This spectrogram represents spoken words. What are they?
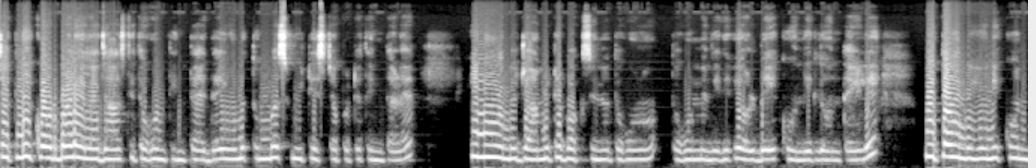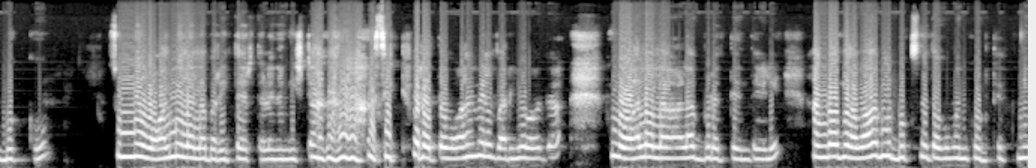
ಚಕ್ಲಿ, ಕೋಡ್ಬಾಳೆ ಎಲ್ಲ ಜಾಸ್ತಿ ತಗೊಂಡ್ ತಿಂತಾ ಇದ್ದೆ. ಇವಳು ತುಂಬಾ ಸ್ವೀಟ್ ಇಷ್ಟಪಟ್ಟು ತಿಂತಾಳೆ. ಇನ್ನು ಒಂದು ಜಾಮಿಟ್ರಿ ಬಾಕ್ಸ್ ಅನ್ನು ತಗೊಂಡ್ ತಗೊಂಡ್ ಬಂದಿದೀವಿ. ಅವಳು ಬೇಕು ಅಂದಿದ್ಲು ಅಂತ ಹೇಳಿ. ಮತ್ತೆ ಒಂದು ಯೂನಿಕಾರ್ನ್ ಬುಕ್ ಸುಮ್ಮನೆ ವಾಲ್ ಮೇಲೆಲ್ಲ ಬರೀತಾ ಇರ್ತಾಳೆ. ನಂಗೆ ಇಷ್ಟ ಆಗಲ್ಲ. ಸಿಟ್ಟು ಬರುತ್ತೆ ವಾಲ್ ಮೇಲೆ ಬರೆಯುವಾಗ. ವಾಲ್ ಎಲ್ಲ ಹಾಳಾಗ್ಬಿಡುತ್ತೆ ಅಂತ ಹೇಳಿ. ಹಂಗಾಗಿ ಯಾವಾಗ್ಲೂ ಬುಕ್ಸ್ನ ತಗೊಂಡ್ಬಂದು ಕೊಡ್ತಿರ್ತೀನಿ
